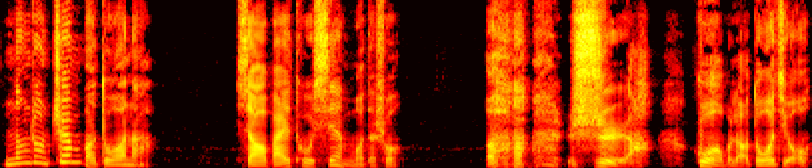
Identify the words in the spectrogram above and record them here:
能种这么多呢！小白兔羡慕的说。啊，是啊。过不了多久，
